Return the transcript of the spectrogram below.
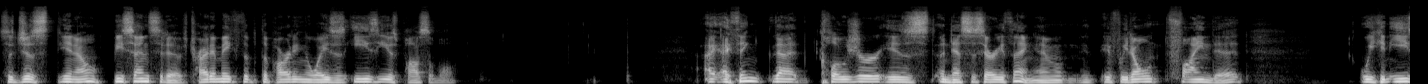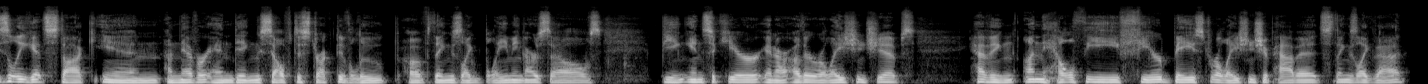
So just, you know, be sensitive. Try to make the, the parting ways as easy as possible. I, I think that closure is a necessary thing. And if we don't find it, we can easily get stuck in a never ending self destructive loop of things like blaming ourselves, being insecure in our other relationships, having unhealthy fear based relationship habits, things like that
